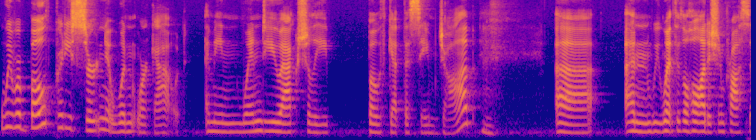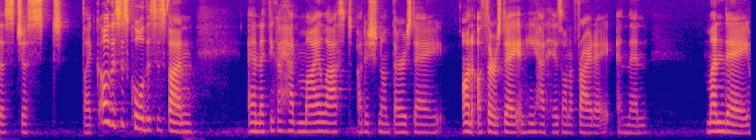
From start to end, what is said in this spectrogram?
we were both pretty certain it wouldn't work out. I mean, when do you actually both get the same job? Uh, and we went through the whole audition process just like, oh, this is cool, this is fun. And I think I had my last audition on Thursday, on a Thursday, and he had his on a Friday. And then Monday,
